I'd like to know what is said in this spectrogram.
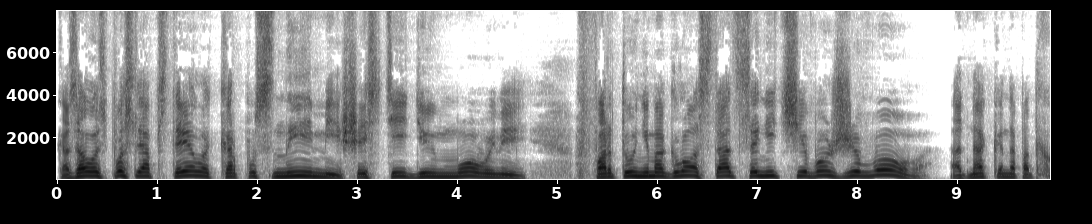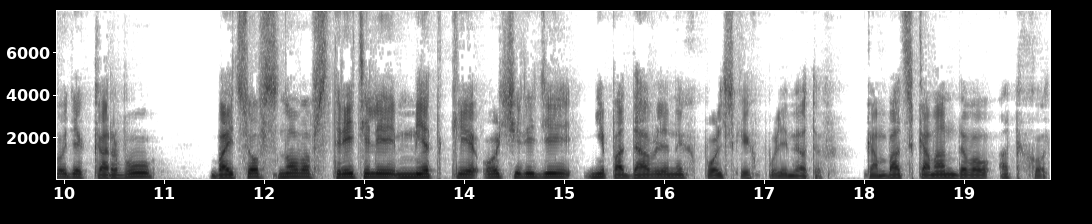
Казалось, после обстрела корпусными шестидюймовыми в форту не могло остаться ничего живого. Однако на подходе к рву бойцов снова встретили меткие очереди неподавленных польских пулеметов. Комбат скомандовал отход.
